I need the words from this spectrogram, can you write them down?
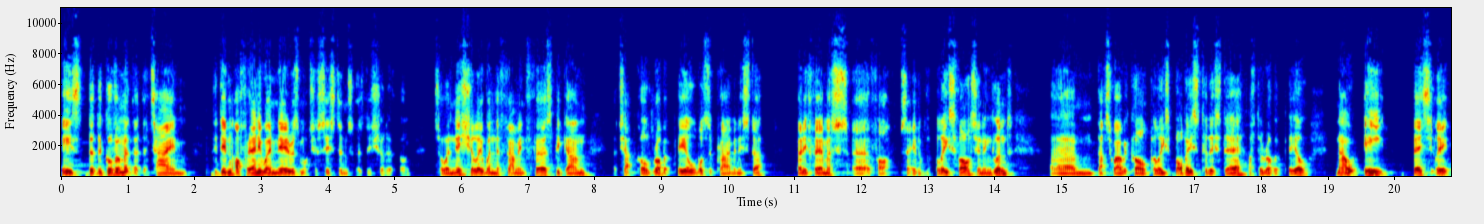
is that the government at the time they didn't offer anywhere near as much assistance as they should have done. So initially, when the famine first began, a chap called Robert Peel was the prime minister, very famous uh, for setting up the police force in England. Um, that's why we call police bobbies to this day after Robert Peel. Now, he basically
